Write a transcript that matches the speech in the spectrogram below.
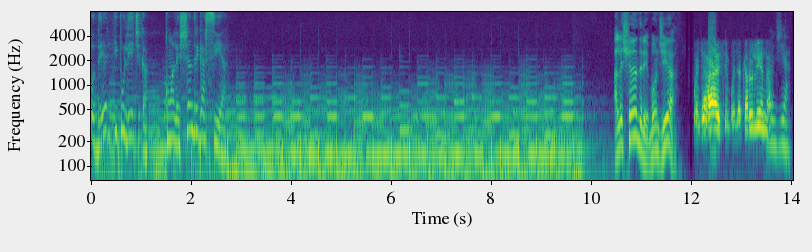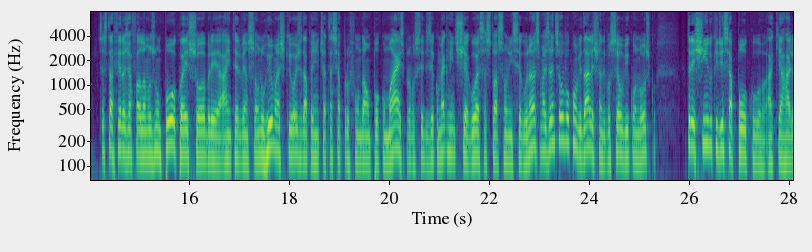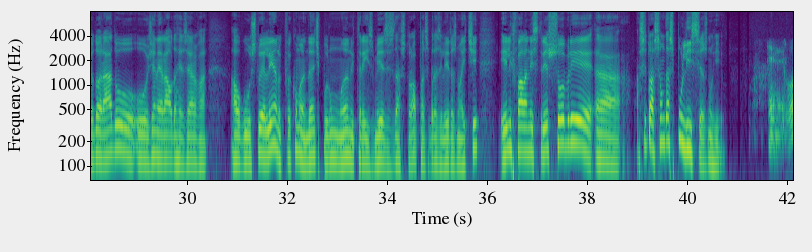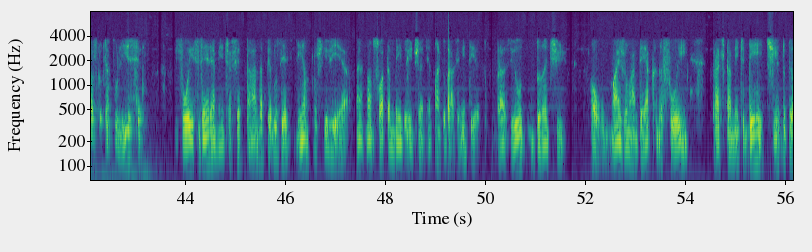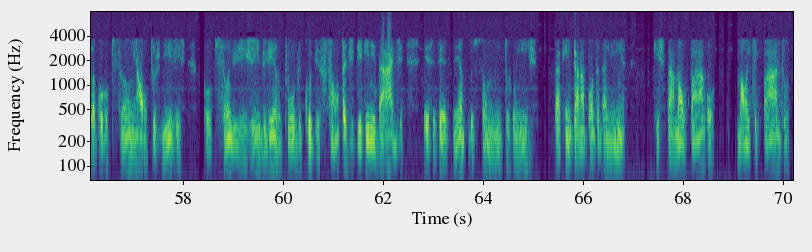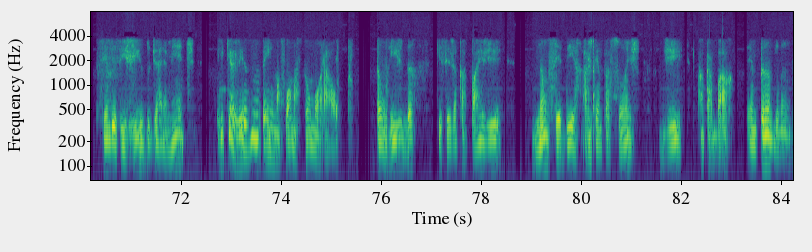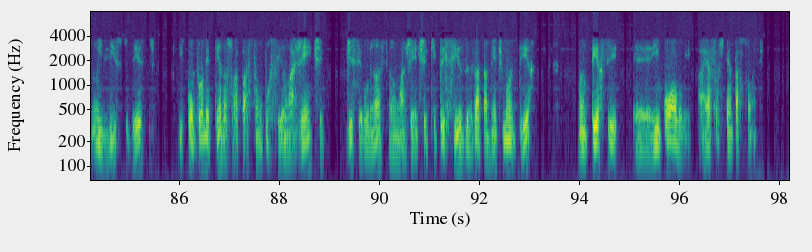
Poder e Política, com Alexandre Garcia. Alexandre, bom dia. Bom dia, Raíssa. Bom dia, Carolina. Bom dia. Sexta-feira já falamos um pouco aí sobre a intervenção no Rio, mas acho que hoje dá para a gente até se aprofundar um pouco mais para você dizer como é que a gente chegou a essa situação de insegurança. Mas antes eu vou convidar, Alexandre, você a ouvir conosco trechinho do que disse há pouco aqui a Rádio Dourado o, general da reserva Augusto Heleno, que foi comandante por um ano e três meses das tropas brasileiras no Haiti. Ele fala nesse trecho sobre uh, a situação das polícias no Rio. É lógico que a polícia foi seriamente afetada pelos exemplos que vieram, né? não só também do Rio de Janeiro, mas do Brasil inteiro. O Brasil, durante mais de uma década, foi praticamente derretido pela corrupção em altos níveis, corrupção de desvio de dinheiro público, de falta de dignidade. Esses exemplos são muito ruins para quem está na ponta da linha, que está mal pago, mal equipado, sendo exigido diariamente e que às vezes não tem uma formação moral tão rígida que seja capaz de não ceder às tentações de acabar entrando num, num ilícito desses e comprometendo a sua atuação por ser um agente de segurança, um agente que precisa exatamente manter manter-se é, incólume a essas tentações.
